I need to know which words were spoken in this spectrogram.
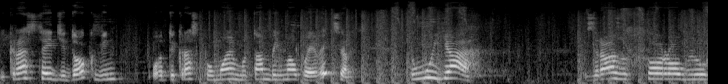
якраз цей дідок, він от якраз, по-моєму, там би й мав появитися. Тому я зразу що роблю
